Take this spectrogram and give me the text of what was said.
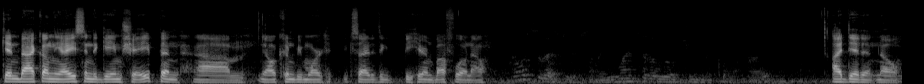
getting back on the ice into game shape, and um, you know, couldn't be more excited to be here in Buffalo now. How was the rest of your summer? You went to the World Junior Camp, right? I didn't know.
